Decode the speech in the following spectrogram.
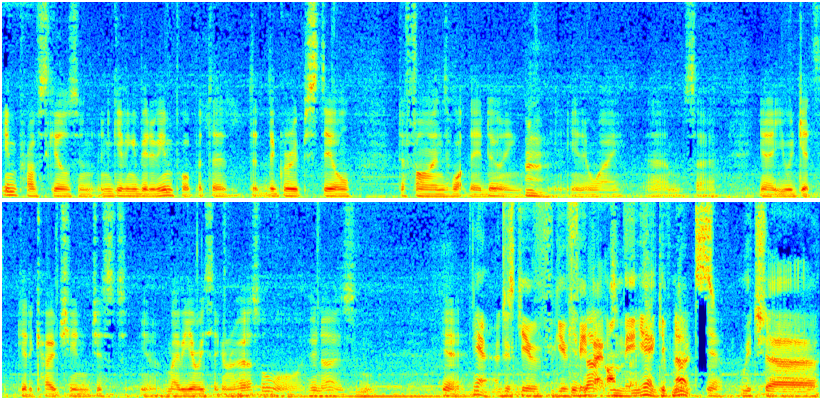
improv skills and, and giving a bit of input, but the, the, the group still defines what they're doing in, in a way. Um, so you know, you would get get a coach in just you know maybe every second rehearsal or who knows. And, yeah, yeah, and just give give, Give feedback notes, on the yeah, give notes, yeah. which uh,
